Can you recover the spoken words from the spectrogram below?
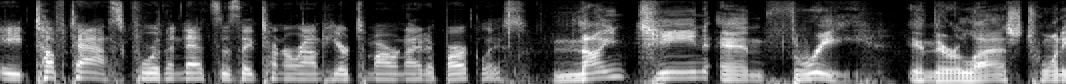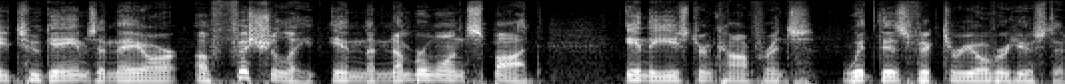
a tough task for the Nets as they turn around here tomorrow night at Barclays. 19 and 3 in their last 22 games, and they are officially in the number one spot in the Eastern Conference with this victory over Houston.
